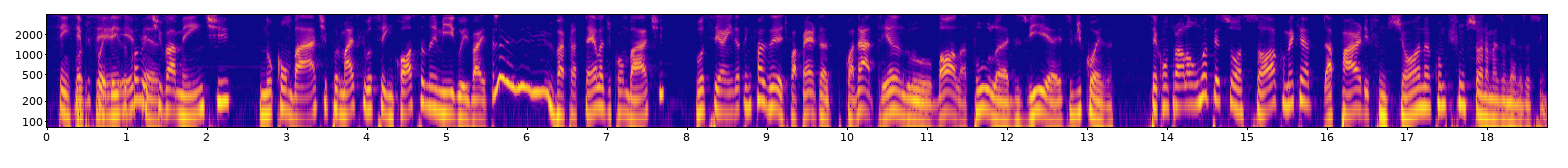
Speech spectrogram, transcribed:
Sim, sempre você foi, desde o começo. efetivamente no combate, por mais que você encosta no inimigo e vai vai pra tela de combate, você ainda tem que fazer, tipo, aperta quadrado, triângulo, bola, pula, desvia, esse tipo de coisa. Você controla uma pessoa só, como é que a, a party funciona? Como que funciona mais ou menos assim?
